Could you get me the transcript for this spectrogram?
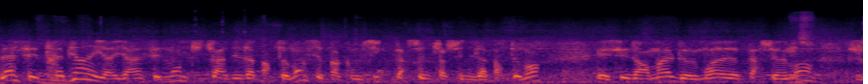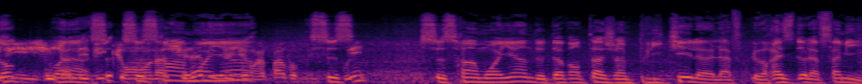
Là, c'est très bien. Il y, a, il y a assez de monde qui cherche des appartements. C'est pas comme si personne cherchait des appartements. Et c'est normal de moi, personnellement, je j'ai voilà, jamais ce, vécu ce en sera un HLM, mais moyen. j'aimerais pas beaucoup. ce- Oui. Ce sera un moyen de davantage impliquer la- la- le reste de la famille,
